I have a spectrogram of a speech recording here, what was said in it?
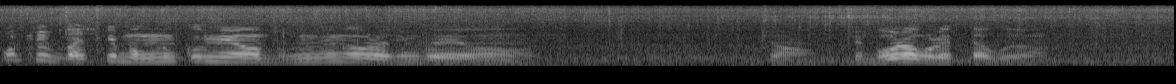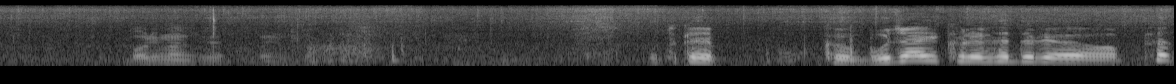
꽃을 맛있게 먹는 꿈이요 무슨 생각을 하신 거예요? 지금 뭐라고 그랬다고요? 머리만 숙였으니까 어떻게 그 모자이크를 해드려요? 편,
